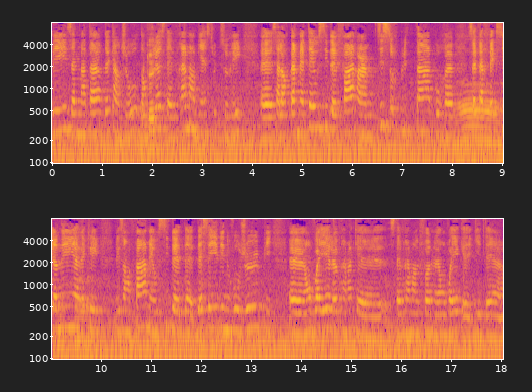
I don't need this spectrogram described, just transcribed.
des animateurs de camp de jour. Donc là, c'était vraiment bien structuré. Euh, ça leur permettait aussi de faire un petit surplus de temps pour euh, Ah. se perfectionner avec les, les enfants, mais aussi de- de- d'essayer des nouveaux jeux. Puis euh, on voyait là, vraiment que c'était vraiment le fun. là. On voyait qu'ils étaient euh,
